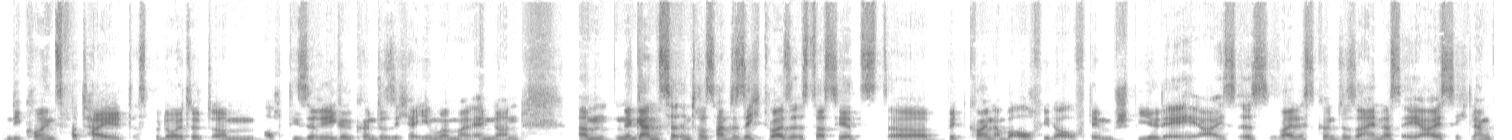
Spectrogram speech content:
und die Coins verteilt. Das bedeutet, ähm, auch diese Regel könnte sich ja irgendwann mal ändern. Ähm, eine ganz interessante Sichtweise ist, dass jetzt äh, Bitcoin aber auch wieder auf dem Spiel der AIs ist, weil es könnte sein, dass AIs sich langfristig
